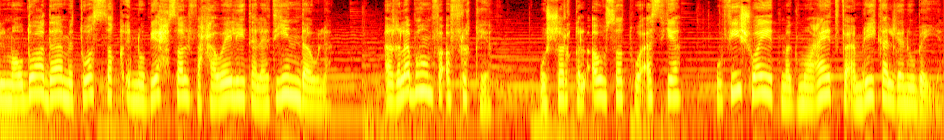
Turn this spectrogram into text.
الموضوع ده متوثق إنه بيحصل في حوالي 30 دولة أغلبهم في أفريقيا والشرق الأوسط وآسيا وفي شوية مجموعات في أمريكا الجنوبية.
